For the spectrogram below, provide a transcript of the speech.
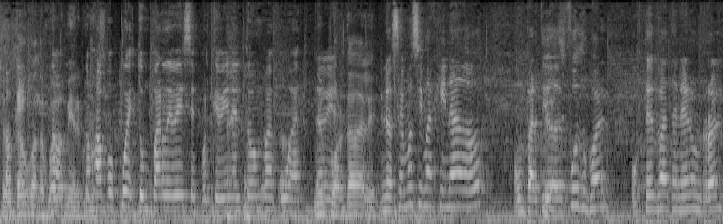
Sobre todo cuando juega No, los miércoles. nos ha pospuesto un par de veces porque viene el Tomba a jugar. No Está bien. importa, dale. Nos hemos imaginado un partido de fútbol. Usted va a tener un rol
